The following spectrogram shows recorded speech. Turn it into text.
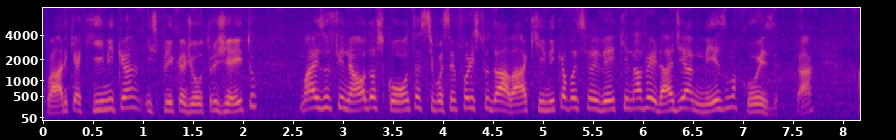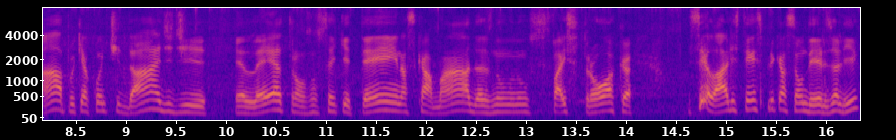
Claro que a química explica de outro jeito, mas no final das contas, se você for estudar lá a química, você vai ver que na verdade é a mesma coisa, tá? Ah, porque a quantidade de elétrons, não sei o que tem nas camadas, não, não faz troca. Sei lá, eles têm a explicação deles ali.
